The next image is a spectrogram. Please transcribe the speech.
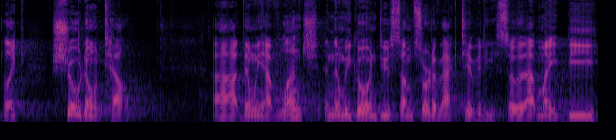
like show don't tell. Uh, then we have lunch, and then we go and do some sort of activity. So that might be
